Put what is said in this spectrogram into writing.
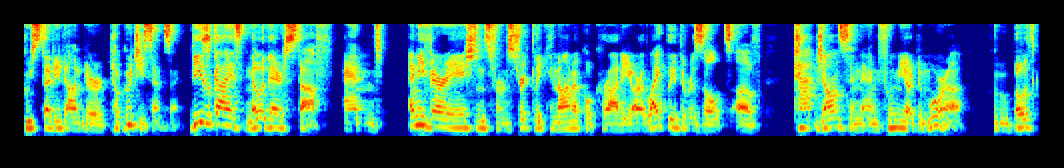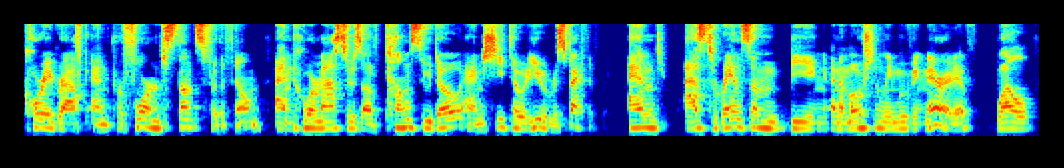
who studied under Toguchi sensei. These guys know their stuff, and any variations from strictly canonical karate are likely the results of Pat Johnson and Fumio Demura, who both choreographed and performed stunts for the film, and who are masters of Tang Soo Do and Shito Ryu, respectively. And as to Ransom being an emotionally moving narrative, well,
